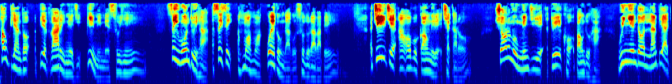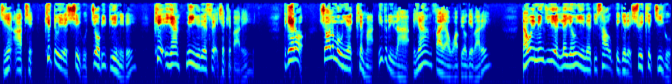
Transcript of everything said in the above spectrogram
ဖောက်ပြန်သောအပြစ်သားတွေနဲ့ကြီးပြည့်နေမယ်ဆိုရင်စိတ်ဝန်းတွေဟာအစိတ်စိတ်အမွှားမွှားကွဲကုန်တာကိုဆိုလိုတာပါပဲအကြီးအကျယ်အံ့ဩဖို့ကောင်းနေတဲ့အချက်ကတော့ရှောလမုန်မင်းကြီးရဲ့အတွေးအခေါ်အပေါင်းတို့ဟာ ဝိညာဉ်တော်လမ်းပြခြင်းအဖြစ်ခစ်တို့ရဲ့ရှေ့ကိုကြော်ပြီးပြေးနေတယ်ခေအရန်မှီနေတယ်ဆိုတဲ့အချက်ဖြစ်ပါတယ်တကယ်တော့ရှောလမုန်ရဲ့ခေတ်မှာဣသရီလာအရန်သာယာဝါပြောခဲ့ပါတယ်ဒါဝိမင်းကြီးရဲ့လက်ယုံရည်နဲ့တိဆောက်ပေးခဲ့တဲ့ရွှေခေတ်ကြီးကို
